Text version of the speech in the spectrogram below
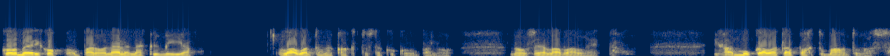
kolme eri kokoonpanoa näillä näkymiin ja lauantaina 12 kokoonpanoa nousee lavalle, että ihan mukava tapahtuma on tulossa.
